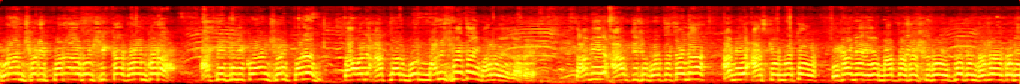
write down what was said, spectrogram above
কোরআন শরীফ পড়া এবং শিক্ষা গ্রহণ করা। আপনি যদি কোরআন শরীফ পড়েন, তাহলে আপনার মন মানসিকতাই ভালো হয়ে যাবে। আমি আর কিছু বলতে চাই না, আমি আজকের মতো এখানে এই মাদ্রাসা শুভ উদ্বোধন ঘোষণা করে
